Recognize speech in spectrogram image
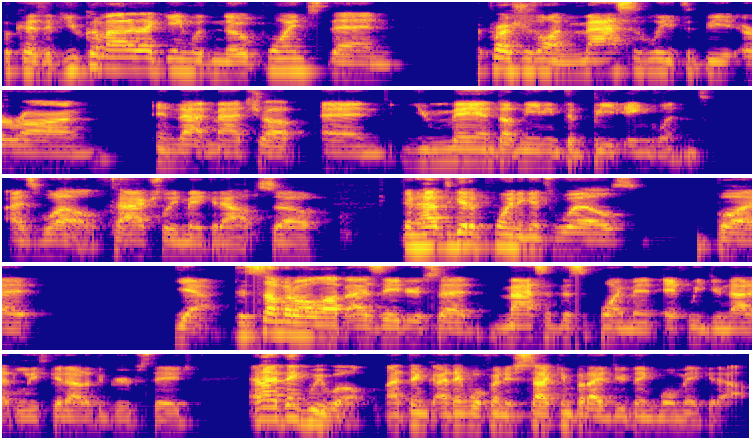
because if you come out of that game with no points, then the pressure's on massively to beat Iran in that matchup, and you may end up needing to beat England as well to actually make it out. So gonna have to get a point against Wales, but yeah, to sum it all up, as Xavier said, massive disappointment if we do not at least get out of the group stage. And I think we will. I think I think we'll finish second, but I do think we'll make it out.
